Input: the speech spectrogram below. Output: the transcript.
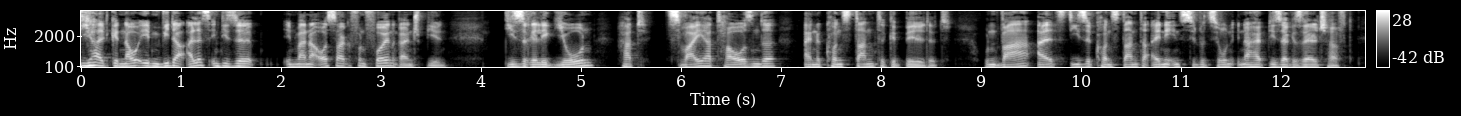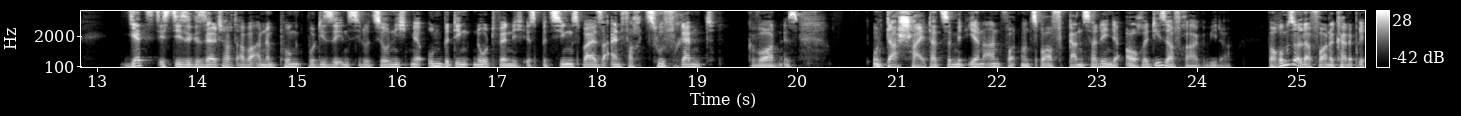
die halt genau eben wieder alles in diese in meine Aussage von vorhin reinspielen. Diese Religion hat zwei Jahrtausende eine Konstante gebildet und war als diese Konstante eine Institution innerhalb dieser Gesellschaft. Jetzt ist diese Gesellschaft aber an einem Punkt, wo diese Institution nicht mehr unbedingt notwendig ist, beziehungsweise einfach zu fremd geworden ist. Und da scheitert sie mit ihren Antworten. Und zwar auf ganzer Linie, auch in dieser Frage wieder. Warum soll da vorne keine Pri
